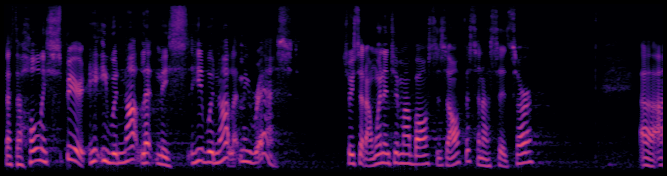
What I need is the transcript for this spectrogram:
that the Holy Spirit, he, he, would not let me, he would not let me rest. So he said, I went into my boss's office and I said, Sir, uh,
